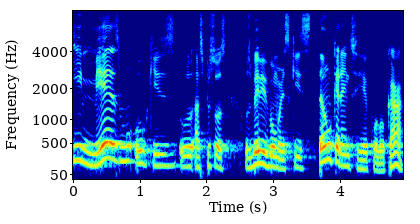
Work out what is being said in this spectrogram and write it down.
E mesmo o que as pessoas, os baby boomers que estão querendo se recolocar,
